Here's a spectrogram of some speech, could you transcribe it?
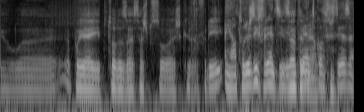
eu uh, apoiei todas essas pessoas que referi. Em alturas diferentes, evidentemente, com certeza.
